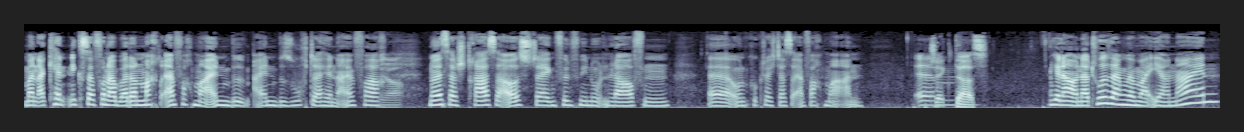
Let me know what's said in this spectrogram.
man erkennt nichts davon, aber dann macht einfach mal einen, einen Besuch dahin. Einfach ja. Neusser Straße aussteigen, fünf Minuten laufen äh, und guckt euch das einfach mal an. Ähm, Check das. Genau, Natur sagen wir mal eher nein.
